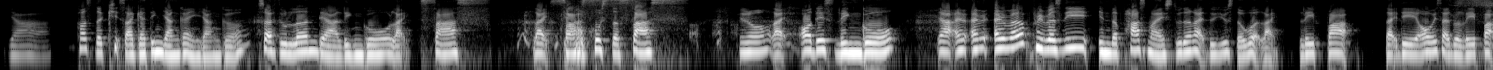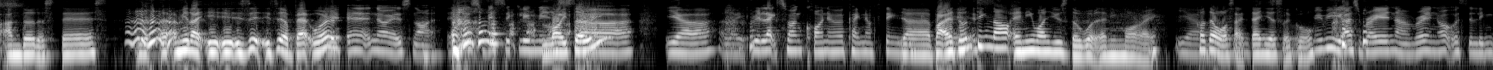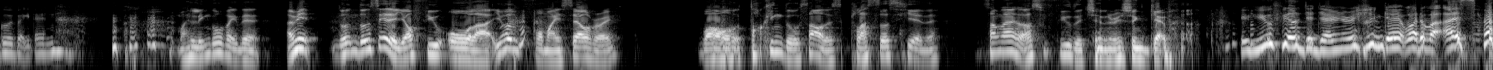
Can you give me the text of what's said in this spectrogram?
Yeah, because the kids are getting younger and younger, so I have to learn their lingo like SAS, like Sus. who's the SAS, you know, like all this lingo. Yeah, I, I, I remember previously in the past my student like to use the word like lepak, like they always like to lepak under the stairs. I mean, like, i- i- is it is it a bad word? Eh, no, it's not. It just basically means Loitering? Uh, yeah, like relax one corner kind of thing. Yeah, but I don't think now anyone use the word anymore, right? Yeah, Because that was like 10 years ago. Maybe you ask Brian now. Brian, what was the lingo back then? my lingo back then. I mean, don't don't say that y'all feel old lah. Even for myself, right? While talking to some of the classes here and there, sometimes I also feel the generation gap. if you feel the generation gap, what about us?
